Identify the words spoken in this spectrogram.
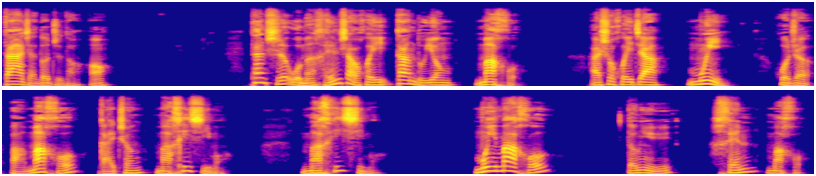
大家都知道哦。但是我们很少会单独用 majo，而是会加 muy 或者把 majo 改成 m a h i s i m o majísimo. Muy majo, Tengyu, gen majo.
